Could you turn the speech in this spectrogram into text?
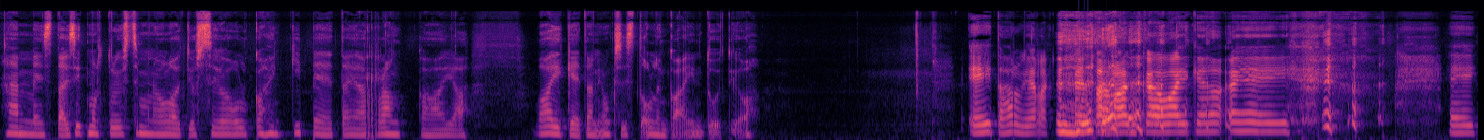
hämmensi. Tai sitten mulle tuli just semmoinen olo, että jos se ei ole ollut kauhean kipeätä ja rankkaa ja vaikeaa, niin onko se sitten ollenkaan intuitio? Ei tarvitse olla kipeätä, rankkaa, vaikeaa, ei. ei.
